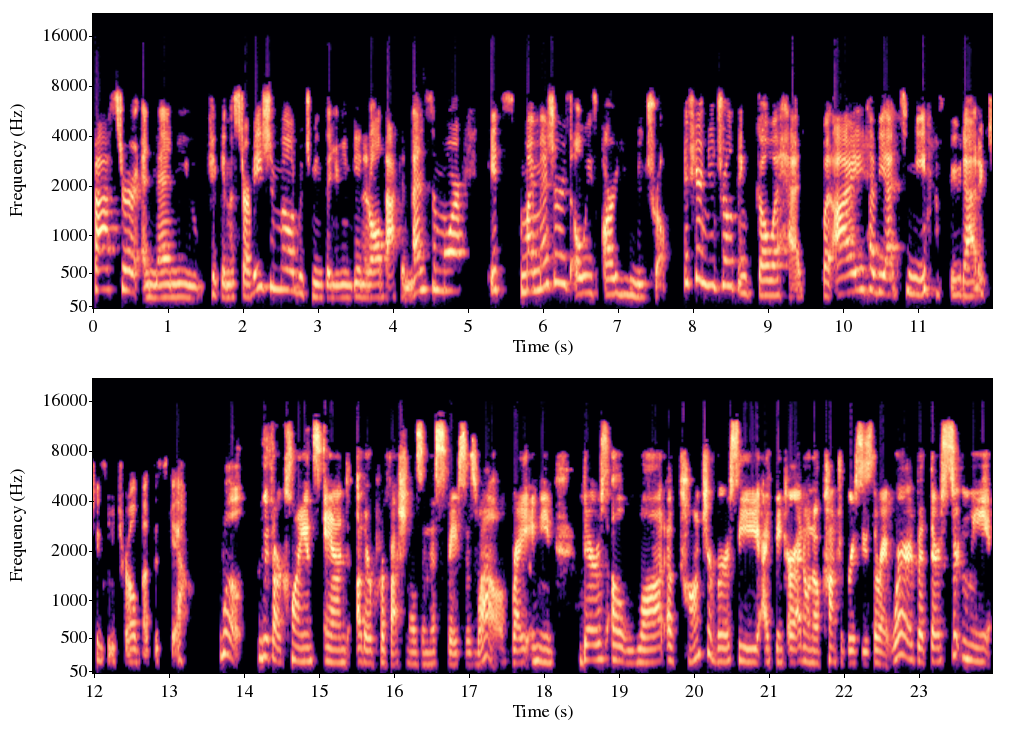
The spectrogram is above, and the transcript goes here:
faster. And then you kick in the starvation mode, which means that you're going to gain it all back and then some more. It's my measure is always are you neutral? If you're neutral, then go ahead. But I have yet to meet a food addict who's neutral about the scale. Well, with our clients and other professionals in this space as well, right? I mean, there's a lot of controversy, I think, or I don't know if controversy is the right word, but there's certainly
